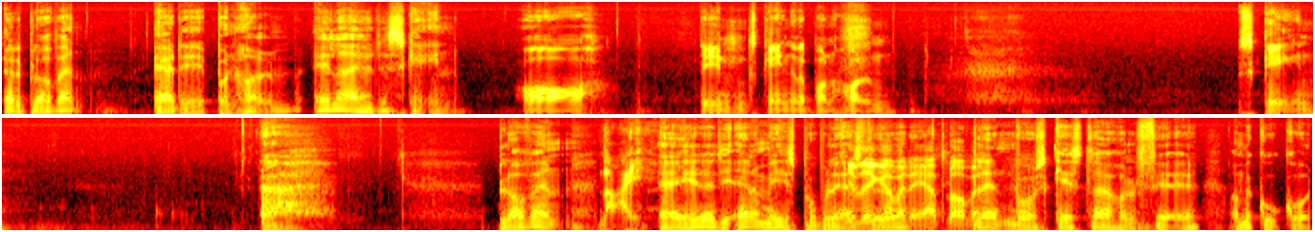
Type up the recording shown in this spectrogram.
Er det Blåvand? Er det Bornholm? Eller er det Skagen? Åh, det er enten Skagen eller Bornholm. Skagen. Blåvand Nej. er et af de allermest populære Jeg ved ikke, steder hvad det er, Blåvand. blandt vores gæster at holde ferie, og med god grund.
